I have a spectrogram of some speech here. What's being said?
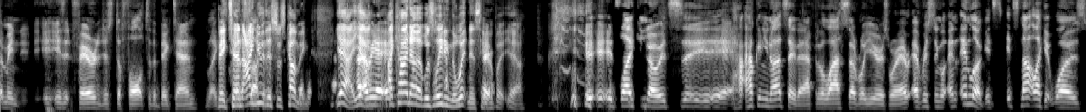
I mean, is it fair to just default to the Big Ten? Like Big Ten, I knew this was coming. Yeah, yeah. I, mean, I, I kind of was leading the witness here, but yeah it, it's like you know, it's uh, it, how can you not say that after the last several years, where every single and and look, it's it's not like it was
